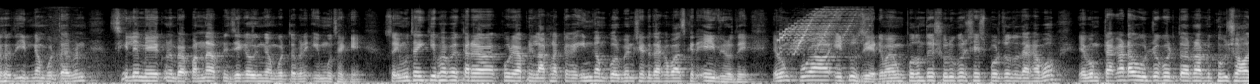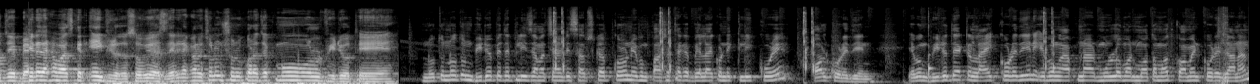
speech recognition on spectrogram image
ইনকাম করতে পারবেন। ছেলে, মেয়ে কোনো ব্যাপার না। আপনি যে কেউ ইনকাম করতে পারবেন ইমু থেকে। সো ইমু থেকে কীভাবে করে আপনি লাখ লাখ টাকা ইনকাম করবেন সেটা দেখাবো আজকের এই ভিডিওতে এবং পুরো এ টু জেড এবং প্রথম থেকে শুরু করে শেষ পর্যন্ত দেখাবো। এবং টাকাটাও উইথড্র করতে পারবেন আপনি খুব সহজে সেটা দেখাবো আজকের এই ভিডিওতে। ছবি আছে এটা কারণে চলুন শুরু করা যাক মূল ভিডিওতে। নতুন নতুন ভিডিও পেতে প্লিজ আমার চ্যানেলটি সাবস্ক্রাইব করুন এবং পাশে থাকা বেল আইকনে ক্লিক করে অল করে দিন। এবং ভিডিওতে একটা লাইক করে দিন এবং আপনার মূল্যবান মতামত কমেন্ট করে জানান।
